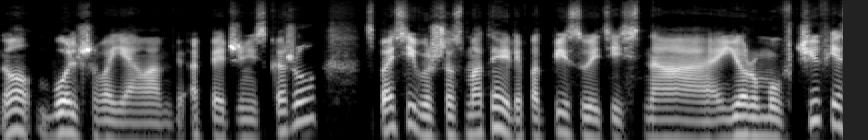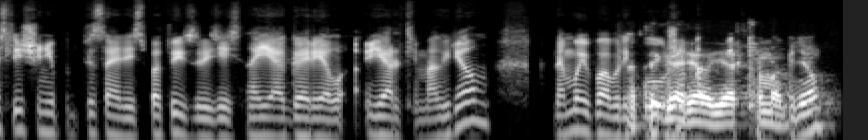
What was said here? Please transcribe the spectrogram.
Но большего я вам, опять же, не скажу. Спасибо, что смотрели. Подписывайтесь на Your Move Chief, если еще не подписались. Подписывайтесь на Я горел ярким огнем. На мой паблик... А ты уже... горел ярким огнем?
